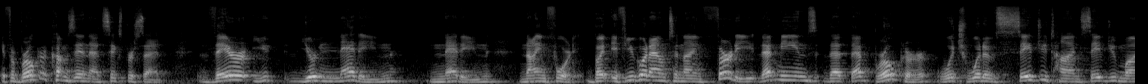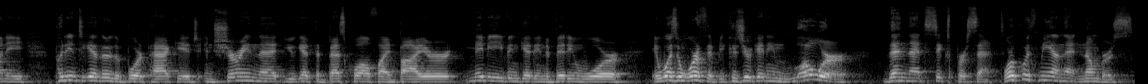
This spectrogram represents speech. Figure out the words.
if a broker comes in at 6%, there you, you're netting netting 940. But if you go down to 930, that means that that broker, which would have saved you time, saved you money, putting together the board package, ensuring that you get the best qualified buyer, maybe even getting a bidding war, it wasn't worth it because you're getting lower than that 6%. Work with me on that numbers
